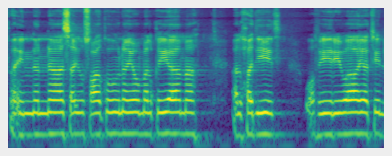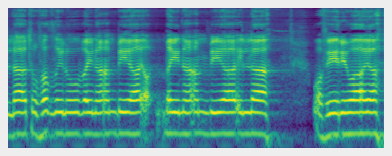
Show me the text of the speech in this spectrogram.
فإن الناس يصعقون يوم القيامة. الحديث وفي رواية لا تفضلوا بين أنبياء بين أنبياء الله. وفي رواية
